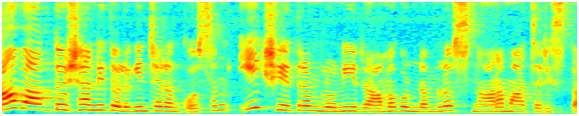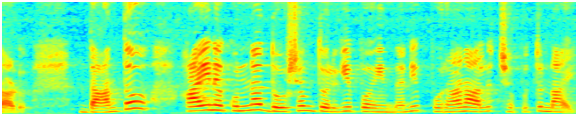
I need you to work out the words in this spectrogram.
ఆ వాగ్దోషాన్ని తొలగించడం కోసం ఈ క్షేత్రంలోని రామగుండంలో స్నానం ఆచరిస్తాడు. దాంతో ఆయనకున్న దోషం తొలగిపోయిందని పురాణాలు చెబుతున్నాయి.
